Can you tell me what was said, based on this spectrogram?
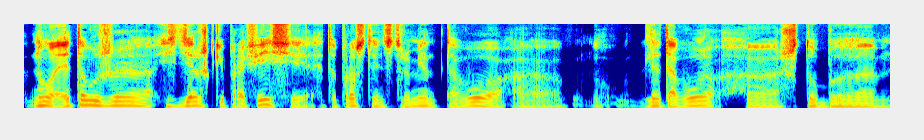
Ну, это уже издержки профессии, это просто инструмент того, а, ну, для того, а, чтобы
